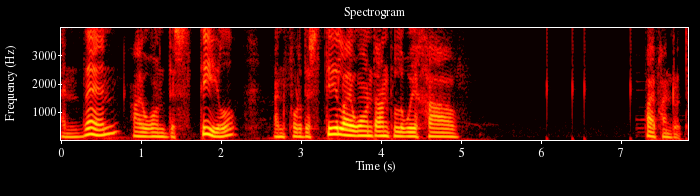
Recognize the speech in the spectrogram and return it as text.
And then I want the steel. And for the steel, I want until we have 500.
